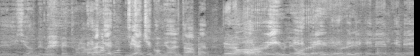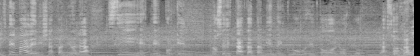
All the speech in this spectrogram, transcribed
de edición de lo de Petro. La verdad que. Bianchi comió del tupper, pero, Pero horrible, este, horrible, horrible. En, el, en el tema de Villa Española, sí, este, porque no se destaca también del club eh, lo- las otras bueno.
